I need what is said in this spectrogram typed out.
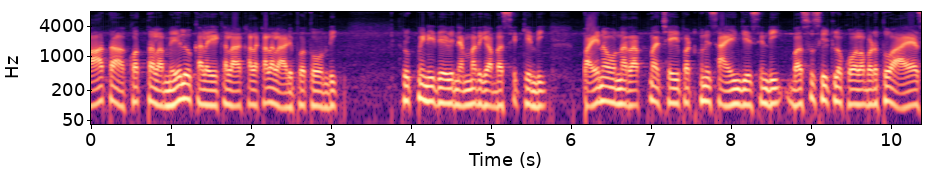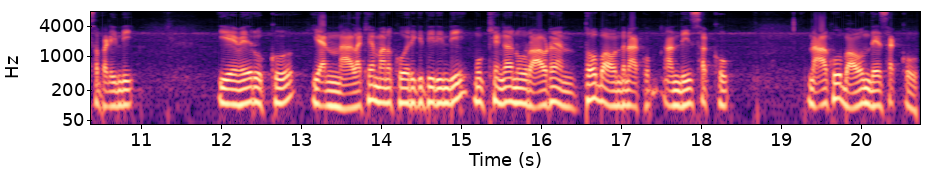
పాత కొత్తల మేలు కలయికలా కళకళలాడిపోతోంది. రుక్మిణీదేవి నెమ్మదిగా బస్ ఎక్కింది పైన ఉన్న రత్న చేయి పట్టుకుని సాయం చేసింది. బస్సు సీట్లో కూలబడుతూ ఆయాసపడింది. ఏమే రుక్కు ఎన్నాళ్ళకే మన కోరిక తీరింది? ముఖ్యంగా నువ్వు రావడం ఎంతో బాగుంది నాకు అంది సక్కు. నాకు బాగుందే సక్కు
